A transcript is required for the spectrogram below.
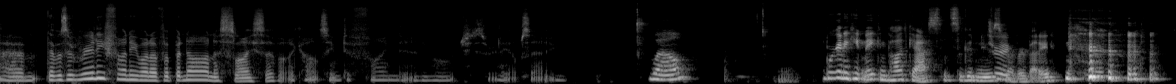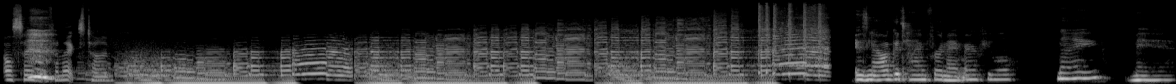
Um, there was a really funny one of a banana slicer, but I can't seem to find it anymore, which is really upsetting. Well, we're gonna keep making podcasts. That's the good news True. for everybody. I'll save it for next time. Is now a good time for nightmare fuel? Nightmare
